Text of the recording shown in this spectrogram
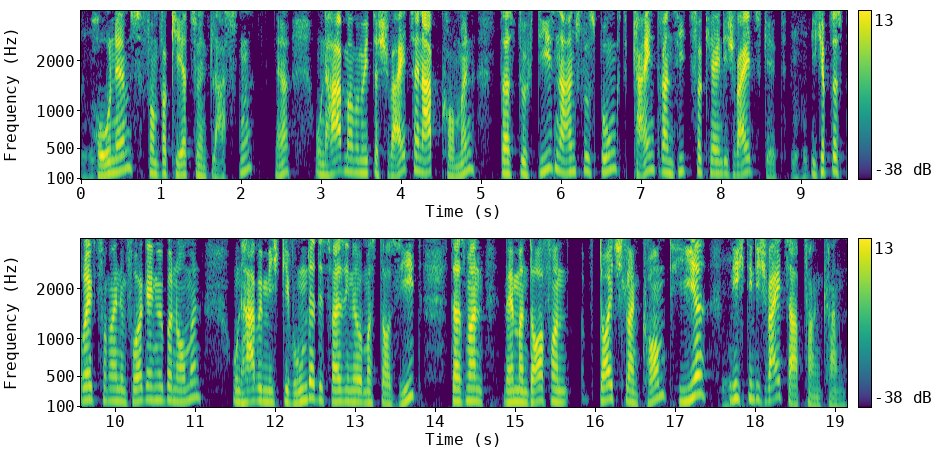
mhm. Honems vom Verkehr zu entlasten ja, und haben aber mit der Schweiz ein Abkommen, dass durch diesen Anschlusspunkt kein Transitverkehr in die Schweiz geht. Mhm. Ich habe das Projekt von meinem Vorgänger übernommen und habe mich gewundert, jetzt weiß ich nicht, ob man es da sieht, dass man, wenn man da von Deutschland kommt, hier mhm. nicht in die Schweiz abfahren kann.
